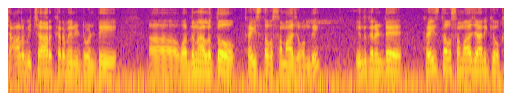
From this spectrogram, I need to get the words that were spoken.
చాలా విచారకరమైనటువంటి వందనాలతో వదనాలతో క్రైస్తవ సమాజం ఉంది. ఎందుకనంటే క్రైస్తవ సమాజానికి ఒక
